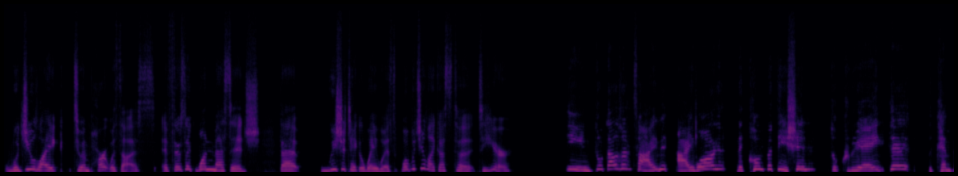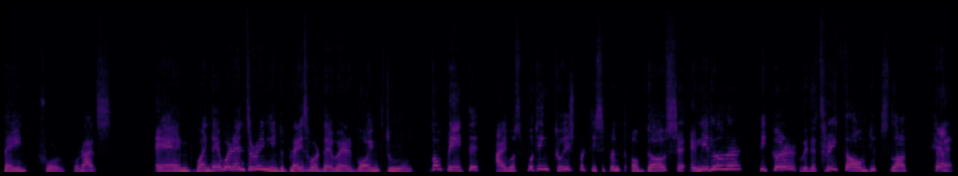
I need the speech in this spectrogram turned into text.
would you like to impart with us? If there's like one message that we should take away with, what would you like us to to hear? In 2005, I won the competition to create the, campaign for, for us. And when they were entering in the place where they were going to compete, I was putting to each participant of those a little uh, sticker with a three-toed slot head.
